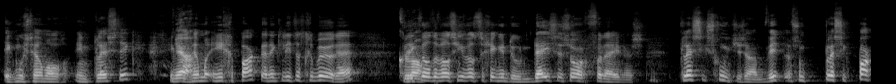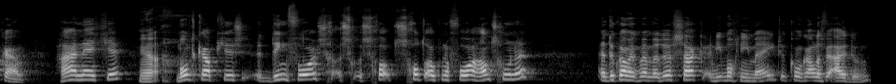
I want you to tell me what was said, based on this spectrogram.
Ik moest helemaal in plastic. Ik Ja. was helemaal ingepakt en ik liet het gebeuren. Hè? Ik wilde wel zien wat ze gingen doen. Deze zorgverleners. Plastic schoentjes aan. Wit, zo'n plastic pak aan. Haarnetje. ja. Mondkapjes, ding voor, sch- sch- schot, schot ook nog voor, handschoenen. En toen kwam ik met mijn rugzak en die mocht niet mee. Toen kon ik alles weer uitdoen.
